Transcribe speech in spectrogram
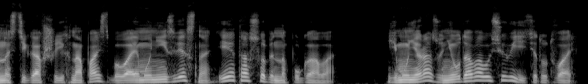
настигавшая их напасть была ему неизвестна, и это особенно пугало. Ему ни разу не удавалось увидеть эту тварь.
